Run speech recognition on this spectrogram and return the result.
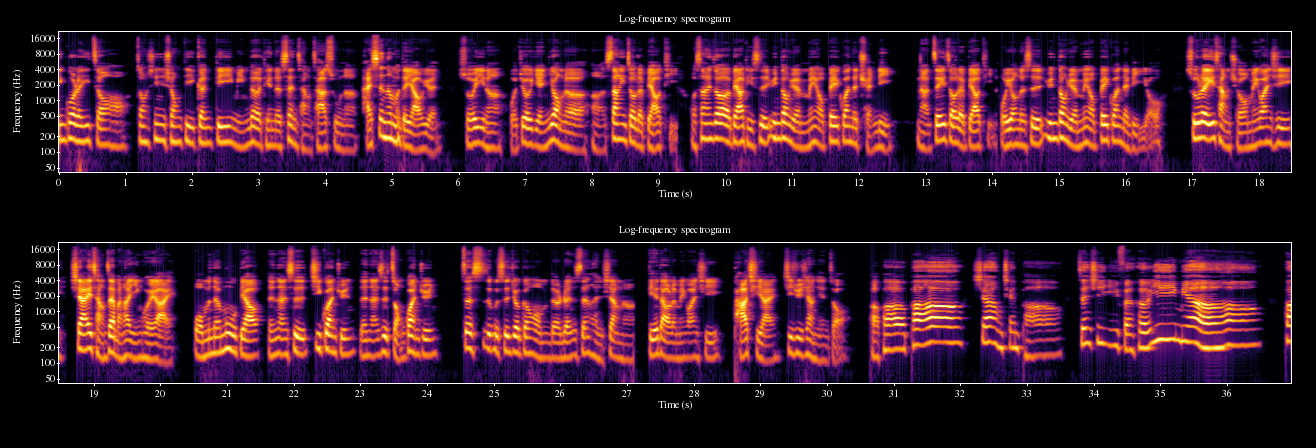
经过了一周哦，中信兄弟跟第一名乐天的胜场差数呢，还是那么的遥远。所以呢，我就沿用了呃上一周的标题。我上一周的标题是“运动员没有悲观的权利”。那这一周的标题，我用的是“运动员没有悲观的理由”。输了一场球没关系，下一场再把它赢回来。我们的目标仍然是季冠军，仍然是总冠军。这是不是就跟我们的人生很像呢？跌倒了没关系。爬起来，继续向前走，跑跑跑，向前跑，珍惜一分和一秒，跑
